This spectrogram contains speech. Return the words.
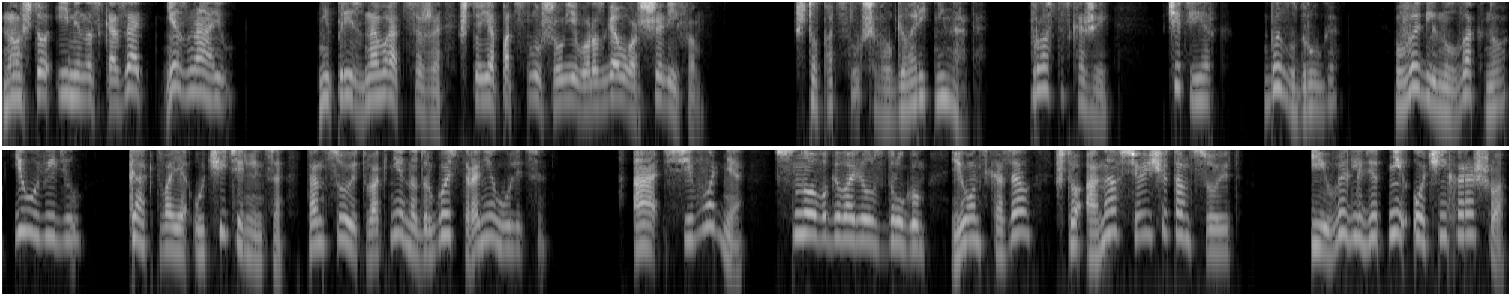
Но что именно сказать, не знаю. Не признаваться же, что я подслушал его разговор с шерифом. Что подслушивал, говорить не надо. Просто скажи, в четверг был у друга, выглянул в окно и увидел, как твоя учительница танцует в окне на другой стороне улицы. А сегодня снова говорил с другом, и он сказал, что она все еще танцует. И выглядит не очень хорошо.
